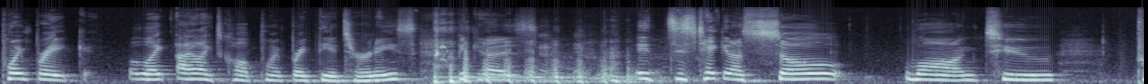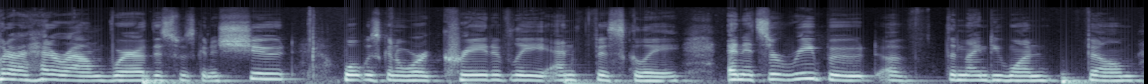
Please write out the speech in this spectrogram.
Point Break like I like to call it Point Break the attorneys because it's just taken us so long to put our head around where this was going to shoot, what was going to work creatively and fiscally, and it's a reboot of the 91 film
